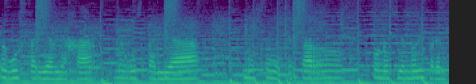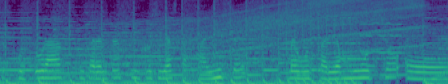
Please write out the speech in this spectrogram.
me gustaría viajar, me gustaría, no sé, estar conociendo diferentes culturas, diferentes, inclusive hasta países. Me gustaría mucho, eh,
